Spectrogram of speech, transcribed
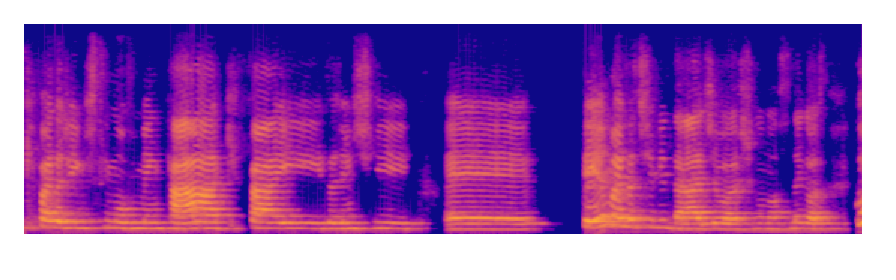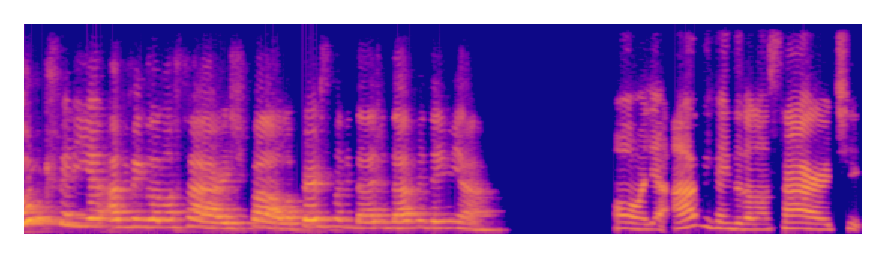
que faz a gente se movimentar, que faz a gente é, ter mais atividade, eu acho, no nosso negócio. Como que seria a vivenda da nossa arte, Paula? Personalidade da VDMA? Olha, a vivenda da nossa arte,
